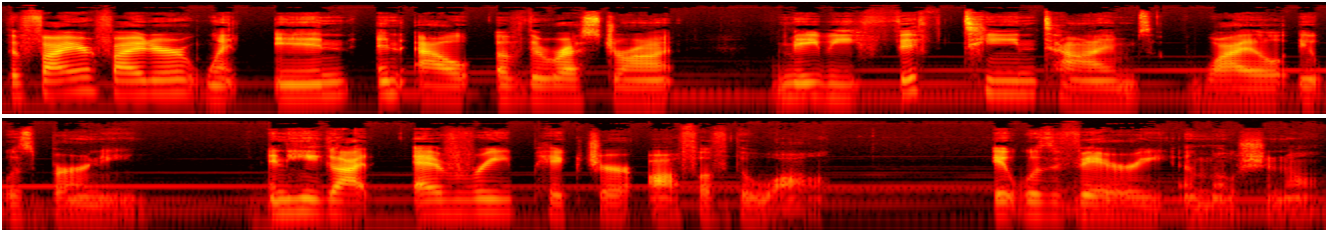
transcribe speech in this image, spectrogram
The firefighter went in and out of the restaurant maybe 15 times while it was burning, and he got every picture off of the wall. It was very emotional.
